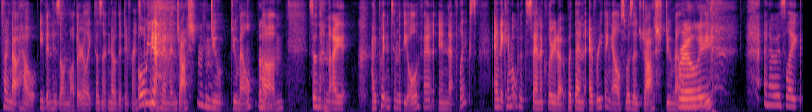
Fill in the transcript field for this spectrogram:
talking about how even his own mother like doesn't know the difference Oh, between yeah. him and Josh Mhm. du- Duhamel Uh-huh. um so then I I put in Timothy Olyphant in Netflix and it came up with Santa Clarita, but then everything else was a Josh Duhamel Really? movie. and I was like,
